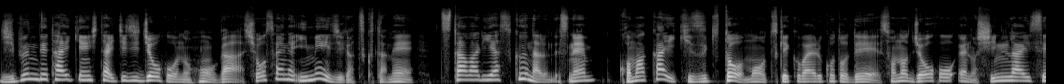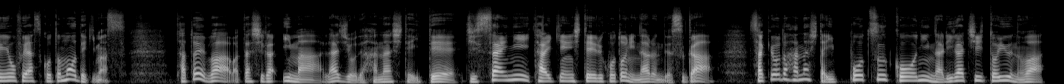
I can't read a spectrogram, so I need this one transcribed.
自分で体験した一時情報の方が詳細なイメージがつくため伝わりやすくなるんですね。細かい気づき等も付け加えることでその情報への信頼性を増やすこともできます。例えば私が今ラジオで話していて実際に体験していることになるんですが先ほど話した一方通行になりがちというのは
